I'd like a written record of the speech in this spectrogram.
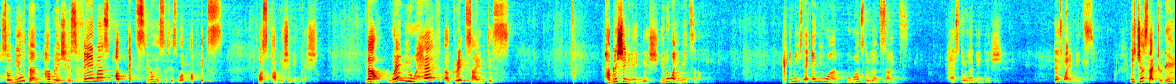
So Newton published his famous optics, you know, his, his work, Optics, was published in English. Now, when you have a great scientist publishing in English, you know what it means or not? It means that anyone who wants to learn science has to learn English. That's what it means. It's just like today.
